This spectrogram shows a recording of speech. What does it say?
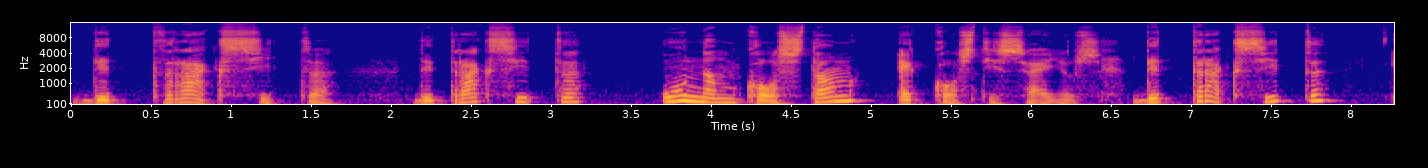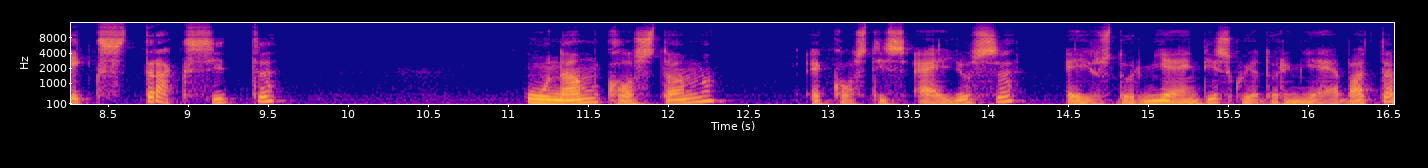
detraxit, detraxit unam costam et costis eius. Detraxit, extraxit unam costam ecostis eius, eius dormientis, quia dormiebat,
